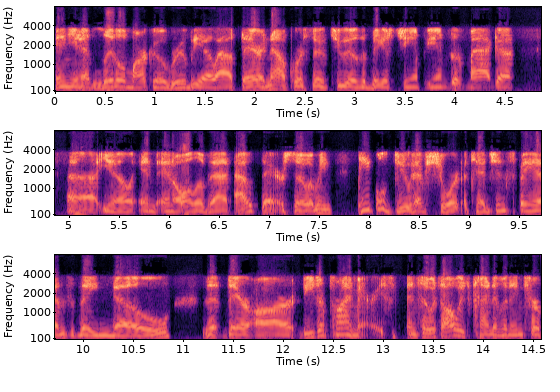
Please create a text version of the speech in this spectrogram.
and you had little Marco Rubio out there, and now, of course, they're two of the biggest champions of MAGA. Uh, you know, and and all of that out there. So, I mean, people do have short attention spans. They know that there are these are primaries, and so it's always kind of an inter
